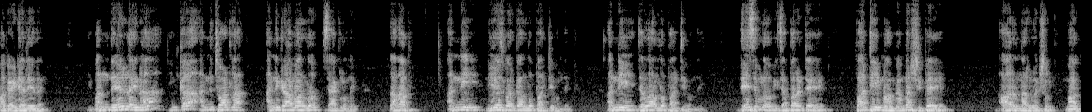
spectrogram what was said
మాకు ఐడియా లేదని. వందేళ్ళైనా ఇంకా అన్ని చోట్ల అన్ని గ్రామాల్లో శాఖలు ఉన్నాయి. దాదాపు అన్ని నియోజకవర్గాల్లో పార్టీ ఉంది. అన్ని జిల్లాల్లో పార్టీ ఉంది. దేశంలో మీకు చెప్పాలంటే పార్టీ మా మెంబర్షిప్పే ఆరున్నర లక్షలు. మా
